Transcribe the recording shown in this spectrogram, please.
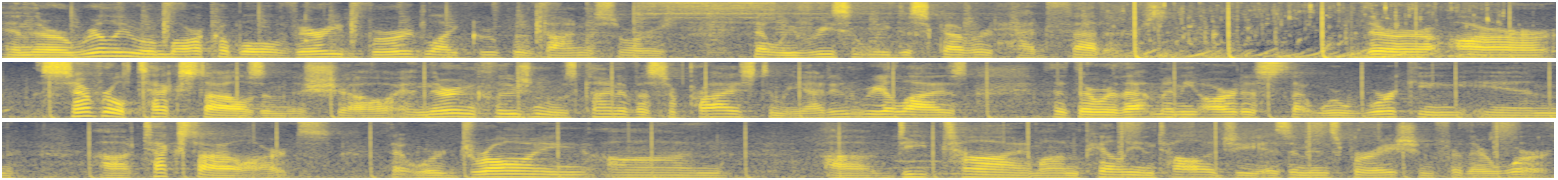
And they're a really remarkable, very bird-like group of dinosaurs that we've recently discovered had feathers. There are several textiles in this show, and their inclusion was kind of a surprise to me. I didn't realize that there were that many artists that were working in uh, textile arts that were drawing on uh, deep time, on paleontology as an inspiration for their work.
